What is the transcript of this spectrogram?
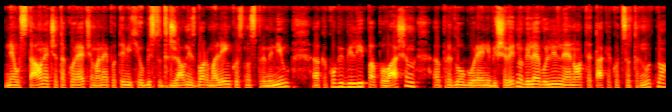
neustavne, če tako rečemo, ne, potem jih je v bistvu državni zbor malenkostno spremenil. Kako bi bili pa po vašem predlogu urejeni? Bi še vedno bile volilne enote take, kot so trenutno,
